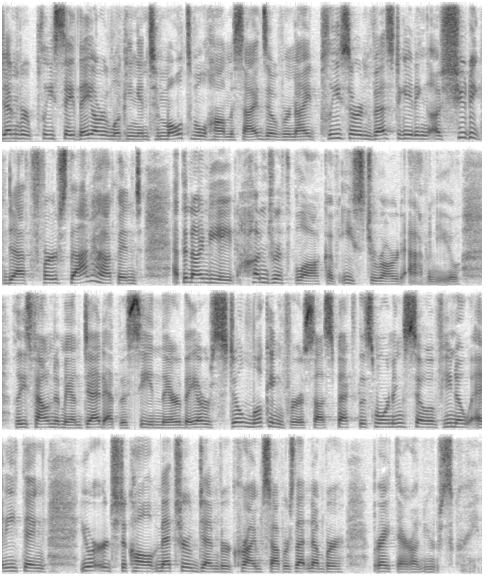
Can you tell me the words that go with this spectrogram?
Denver police say they are looking into multiple homicides overnight. Police are investigating a shooting death first. That happened at the 9800th block of East Girard Avenue. Police found a man dead at the scene there. They are still looking for a suspect this morning. So if you know anything, you're urged to call Metro Denver Crime Stoppers. That number right there on your screen.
